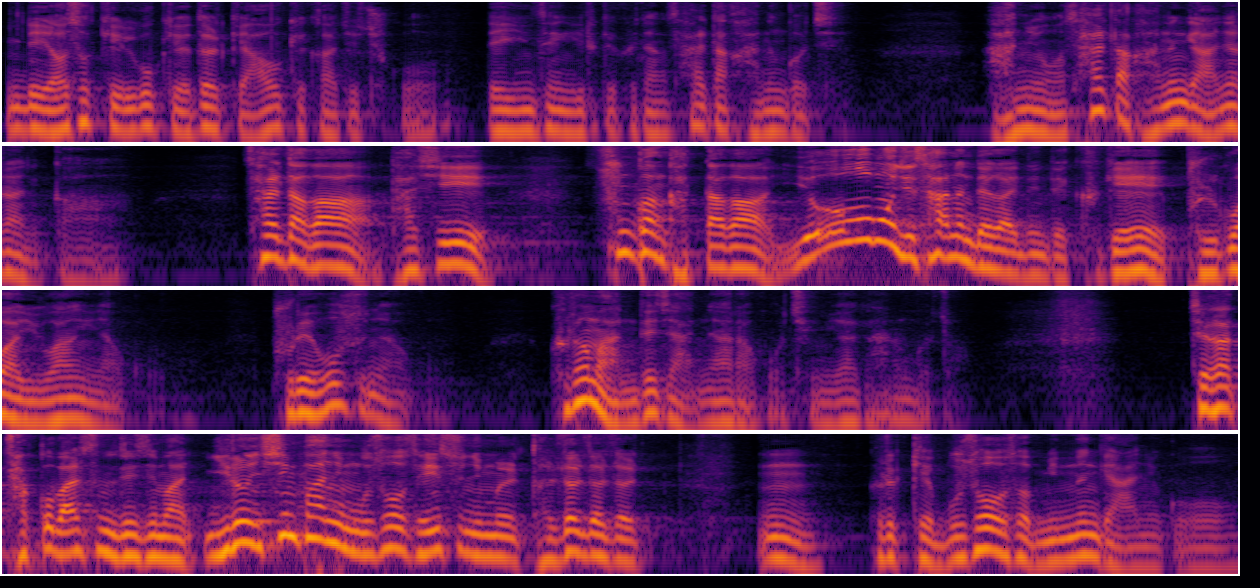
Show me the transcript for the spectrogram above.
근데 여섯 개, 일곱 개, 여덟 개, 아홉 개까지 주고 내 인생 이렇게 그냥 살다 가는 거지. 아니요. 살다 가는 게 아니라니까. 살다가 다시 순간 갔다가 영원히 사는 데가 있는데 그게 불과 유황이냐고. 불의 호수냐고. 그러면 안 되지 않냐라고 지금 이야기하는 거죠. 제가 자꾸 말씀드리지만 이런 심판이 무서워서 예수님을 덜덜덜덜 음, 그렇게 무서워서 믿는 게 아니고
